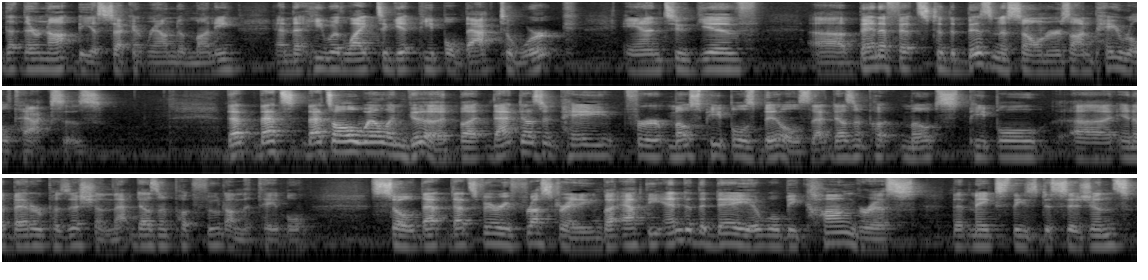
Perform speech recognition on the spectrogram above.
that there not be a second round of money and that he would like to get people back to work and to give uh, benefits to the business owners on payroll taxes. That, that's, that's all well and good, but that doesn't pay for most people's bills. That doesn't put most people uh, in a better position. That doesn't put food on the table. So that, that's very frustrating. But at the end of the day, it will be Congress that makes these decisions,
